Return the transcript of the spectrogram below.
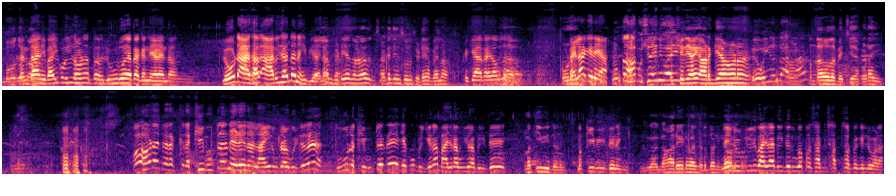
ਬਹੁਤ ਲੰਦਾ ਨਹੀਂ ਬਾਈ ਕੋਈ ਹੁਣ ਲੂਰ ਹੋਇਆ ਪਿਆ ਗੰਨੇ ਵਾਲਿਆਂ ਦਾ। ਲੋਟ ਆ ਸਕ- ਆ ਵੀ ਸਕਦਾ ਨਹੀਂ ਵੀ ਆ ਪਹਿਲਾਂ ਛਟਿਆ ਸਾਡਾ 350 ਨੂੰ ਛਟਿਆ ਪਹਿਲਾਂ। ਕਿ ਕਿਆ ਫਾਇਦਾ ਉਹਦਾ? ਪਹਿਲਾਂ ਗਿਰਿਆ ਹੁਣ ਤਾਂ ਹਾਂ ਪੁੱਛਦਾ ਹੀ ਨਹੀਂ ਕੋਈ। ਪਿੱਛੇ ਦੇ ਅੜ ਗਿਆ ਹੁਣ। ਇਹ ਉਹੀ ਤੁਹਾਨੂੰ ਦੱਸਦਾ ਬੰਦਾ ਉਹਦਾ ਵੇਚਿਆ ਖੜਾ ਜੀ ਉਹ ਹੁਣ ਰੱਖ- ਰੱਖੀ ਬੂਟੇ ਨੇੜੇ ਨਾ ਲਾਈ ਰੂਟਾ ਬੂਟੇ ਤੇ। ਦੂਰ ਰੱਖੀ ਬੂਟੇ ਤੇ ਜੇ ਕੋਈ ਬੀਜਣਾ ਬਾਜਰਾ ਬੂਜਰਾ ਬੀਜਦੇ। ਮੱਕੀ ਵੀ ਦੇਣੀ ਮੱਕੀ ਬੀਜਦੇ ਨਹੀਂ। ਗਾਹਾਂ ਰੇਟ ਹੋਇਆ ਛੱਡ ਦੇਣੀ ਨਹੀਂ ਲੂਟਲੀ ਬਾਜਰਾ ਬੀਜਦੇ ਦੂਗਾ 700 ਰੁਪਏ ਕਿਲੋ ਵਾਲਾ।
